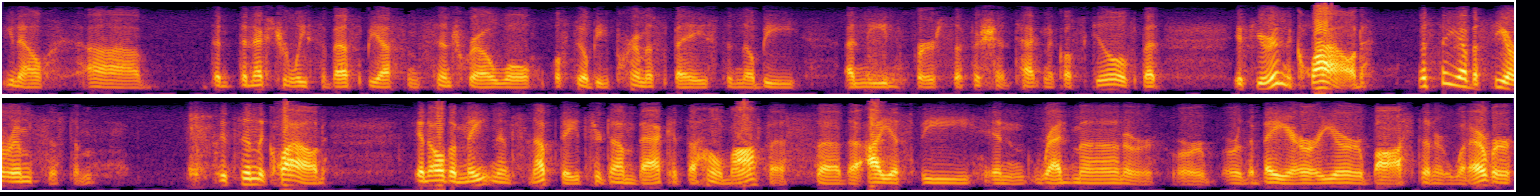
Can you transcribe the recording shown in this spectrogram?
you know uh, the, the next release of SBS and Centro will will still be premise based, and there'll be a need for sufficient technical skills. But if you're in the cloud, let's say you have a CRM system, it's in the cloud, and all the maintenance and updates are done back at the home office, uh, the ISV in Redmond or, or, or the Bay Area or Boston or whatever.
